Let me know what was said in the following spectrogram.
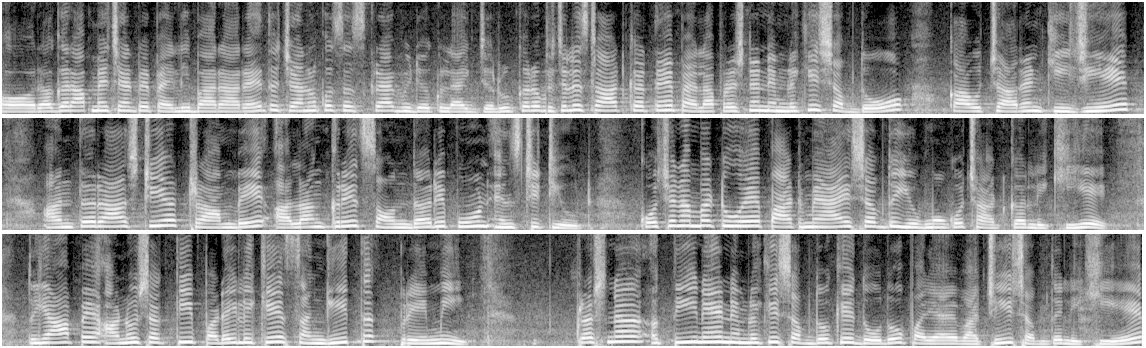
और अगर आप मेरे चैनल पे पहली बार आ रहे हैं तो चैनल को सब्सक्राइब वीडियो को लाइक ज़रूर करो। तो चलिए स्टार्ट करते हैं। पहला प्रश्न, निम्नलिखित शब्दों का उच्चारण कीजिए। अंतर्राष्ट्रीय ट्राम्बे अलंकृत सौंदर्यपूर्ण इंस्टीट्यूट क्वेश्चन नंबर टू है, पाठ में आए शब्द युग्मों को छाट कर लिखिए। तो यहाँ पे अनुशक्ति, पढ़े लिखे, संगीत, प्रेमी। प्रश्न तीन है, निम्नलिखित शब्दों के दो दो पर्यायवाची शब्द लिखिए।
